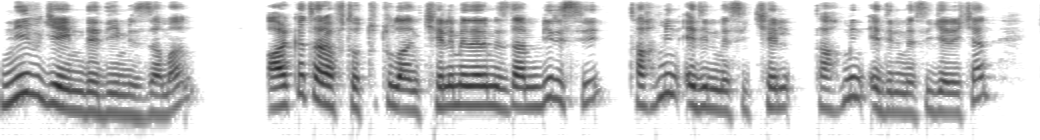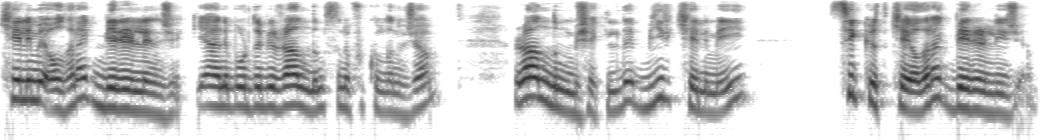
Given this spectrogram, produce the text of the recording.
New Game dediğimiz zaman arka tarafta tutulan kelimelerimizden birisi tahmin edilmesi tahmin edilmesi gereken kelime olarak belirlenecek. Yani burada bir random sınıfı kullanacağım. Random bir şekilde bir kelimeyi secret key olarak belirleyeceğim.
